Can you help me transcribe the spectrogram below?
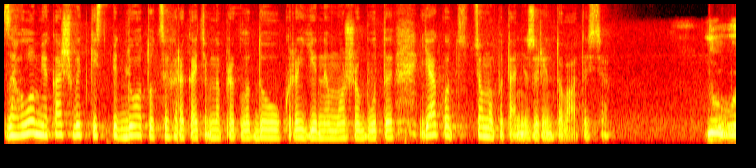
загалом яка швидкість підльоту цих ракетів, наприклад, до України може бути? Як от в цьому питанні зорієнтуватися? Ну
